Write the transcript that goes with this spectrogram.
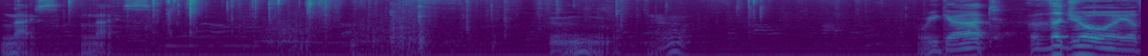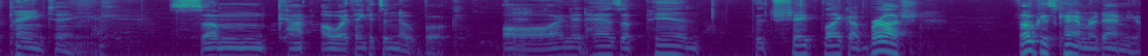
nice, nice. Ooh. We got the joy of painting. Some kind. Oh, I think it's a notebook. Oh, and it has a pen that's shaped like a brush. Focus camera, damn you.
